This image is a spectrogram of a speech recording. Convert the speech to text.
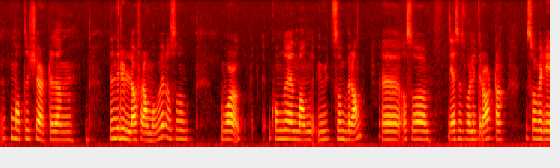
på en måte kjørte den Den rulla framover, og så var, kom det en mann ut som brant. Eh, og så Jeg syns det var litt rart, da. Det så veldig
